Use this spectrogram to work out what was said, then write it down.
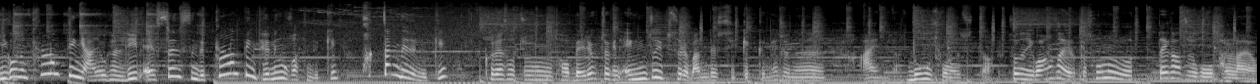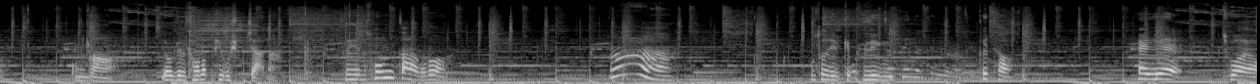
이거는 플럼핑이 아니고 그냥 립 에센스인데 플럼핑 되는 것 같은 느낌? 확장되는 느낌? 그래서 좀 더 매력적인 앵두 입술을 만들 수 있게끔 해주는 아이입니다. 너무 좋아요, 진짜. 저는 이거 항상 이렇게 손으로 떼가지고 발라요. 뭔가 여기를 더럽히고 싶지 않아. 그래서 손가락으로 아 우선 이렇게 블링 탱글탱글하네. 그쵸? 되게 좋아요.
